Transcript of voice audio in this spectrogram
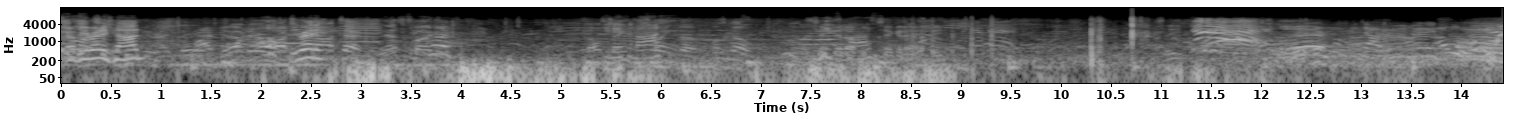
Gonna be ready, Nod. Get up there, watch You ready? contact. That's funny. Don't change the swing though. Let's go. Check it out. Check it out. Pete. See? Good job, MMA.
